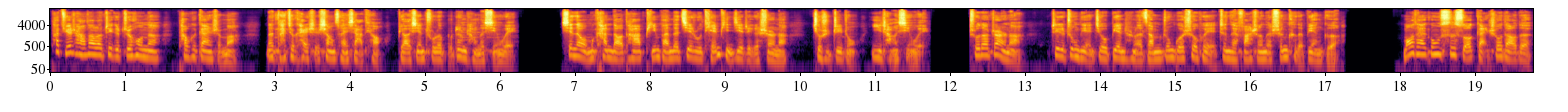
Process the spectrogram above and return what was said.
他觉察到了这个之后呢，他会干什么？那他就开始上蹿下跳，表现出了不正常的行为。现在我们看到他频繁地介入甜品界这个事儿呢，就是这种异常行为。说到这儿呢，这个重点就变成了咱们中国社会正在发生的深刻的变革。茅台公司所感受到的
